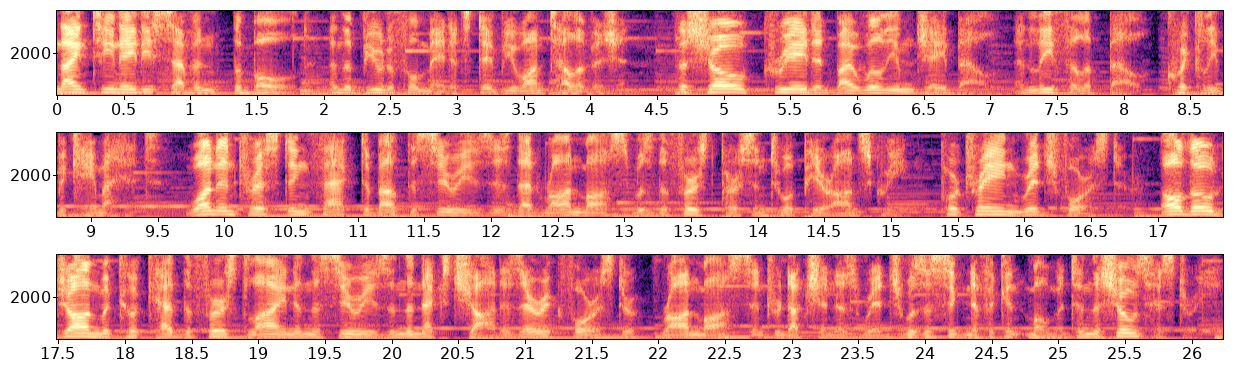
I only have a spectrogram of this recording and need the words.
1987, The Bold and the Beautiful made its debut on television. The show, created by William J. Bell and Lee Philip Bell, quickly became a hit. One interesting fact about the series is that Ronn Moss was the first person to appear on screen portraying Ridge Forrester. Although John McCook had the first line in the series in the next shot as Eric Forrester, Ronn Moss' introduction as Ridge was a significant moment in the show's history.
